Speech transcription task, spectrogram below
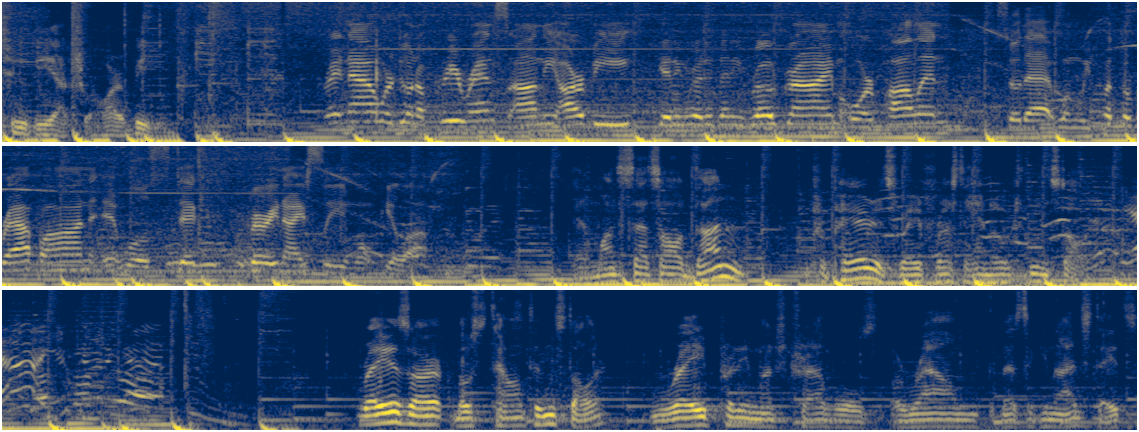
to the actual RV. Right now we're doing a pre-rinse on the RV, getting rid of any road grime or pollen so that when we put the wrap on, it will stick very nicely and won't peel off. And once that's all done, prepared, it's ready for us to hand over to the installer. Yeah, Ray is our most talented installer. Ray pretty much travels around domestic United States.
